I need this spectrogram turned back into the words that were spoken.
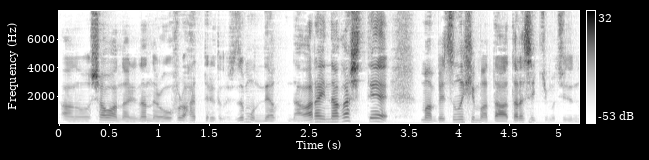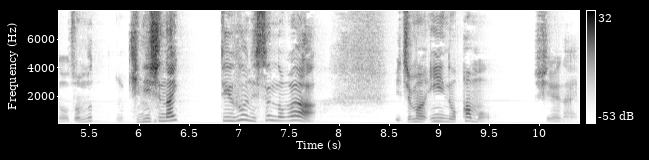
あのシャワーなりなんなりお風呂入ったりとかして、全部、ね、洗い流して、まあ別の日また新しい気持ちで臨む、気にしないっていう風にするのが、一番いいのかもしれない。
